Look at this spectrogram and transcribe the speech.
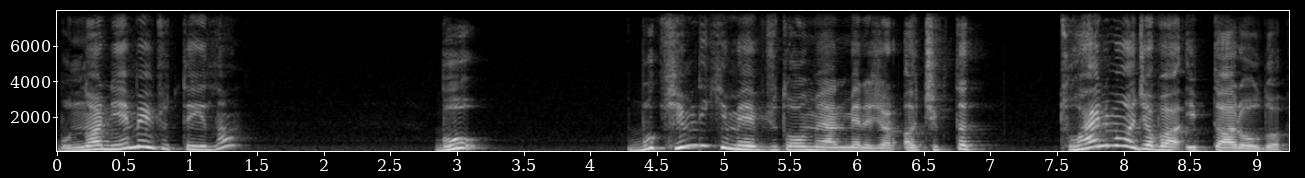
bunlar niye mevcut değil lan? Bu bu kimdi ki mevcut olmayan menajer? Açıkta Tuhel mi acaba iptal oldu?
